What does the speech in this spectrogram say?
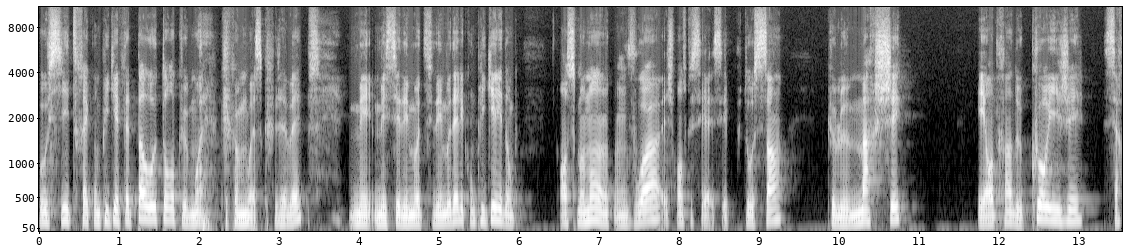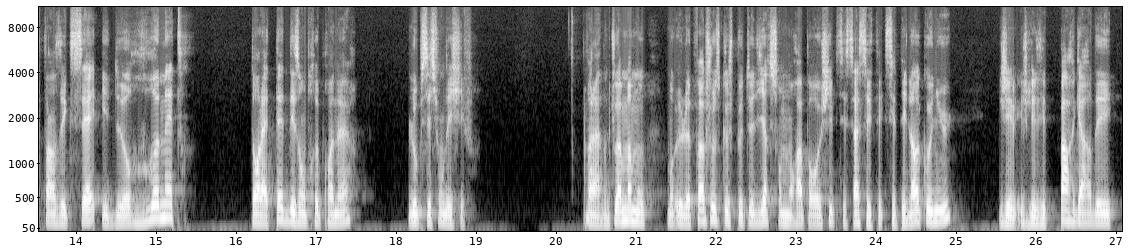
aussi très compliqué, peut-être pas autant que moi, que moi ce que j'avais, mais, mais c'est des, modèles compliqués. Donc, en ce moment, on, voit, et je pense que c'est plutôt sain, que le marché est en train de corriger certains excès et de remettre dans la tête des entrepreneurs l'obsession des chiffres. Voilà, donc tu vois, moi, mon, la première chose que je peux te dire sur mon rapport aux chiffres, c'est ça, c'était l'inconnu. Je les ai pas regardés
